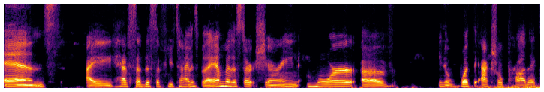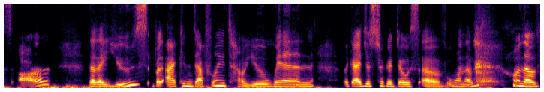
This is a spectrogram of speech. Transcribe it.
And I have said this a few times, but I am going to start sharing more of you know what the actual products are that I use, but I can definitely tell you when like I just took a dose of one of one of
